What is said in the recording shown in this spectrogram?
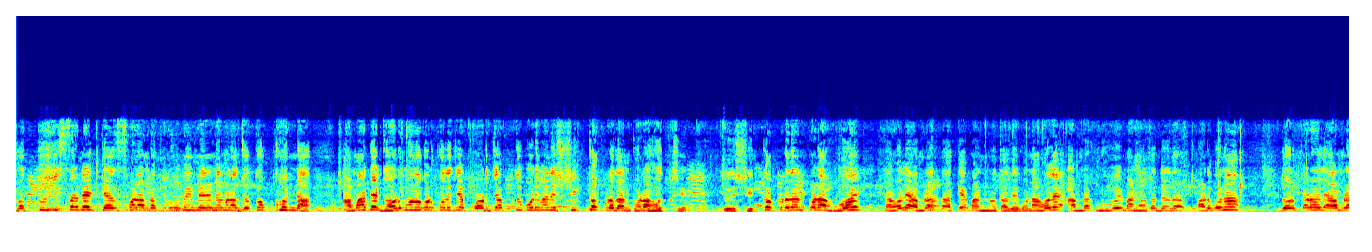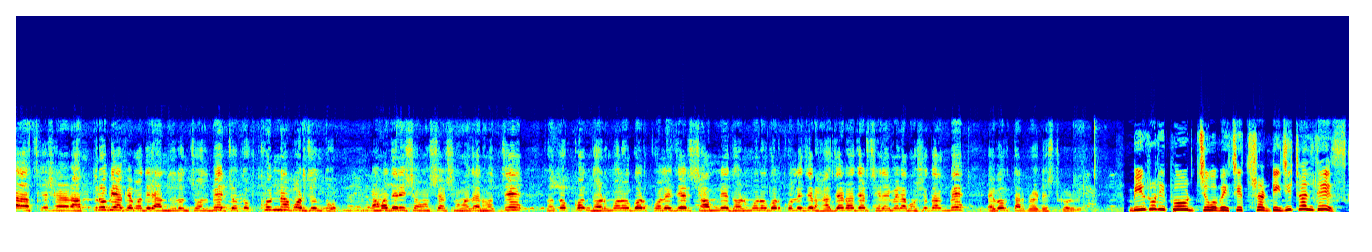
সত্যজিৎ স্যারের ট্রান্সফার আমরা কোনোভাবেই মেনে নেব না, যতক্ষণ না আমাদের ধর্মনগর কলেজে পর্যাপ্ত পরিমাণে শিক্ষক প্রদান করা হচ্ছে। যদি শিক্ষক প্রদান করা হয়, তাহলে আমরা তাকে মান্যতা দেবো। না হলে আমরা কোনোভাবেই মান্যতা দেওয়া পারব না। দরকার হলে আমরা আজকে সারা রাত্রব্যাপী আমাদের আন্দোলন চলবে। যতক্ষণ না পর্যন্ত আমাদের এই সমস্যার সমাধান হচ্ছে, ততক্ষণ ধর্মনগর কলেজের সামনে, ধর্মনগর কলেজের হাজার হাজার ছেলেমেয়েরা বসে থাকবে এবং তার প্রটেস্ট করবে। ব্যুরো রিপোর্ট, যুব বিচিত্রা ডিজিটাল ডেস্ক।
